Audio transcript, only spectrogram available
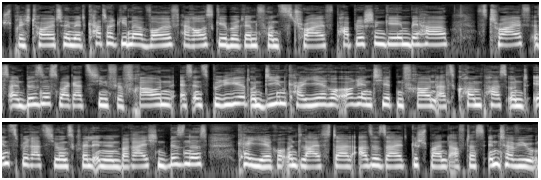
spricht heute mit Katharina Wolf, Herausgeberin von Strive Publishing GmbH. Strive ist ein Business-Magazin für Frauen. Es inspiriert und dient karriereorientierten Frauen als Kompass und Inspirationsquelle in den Bereichen Business, Karriere und Lifestyle. Also seid gespannt auf das Interview.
